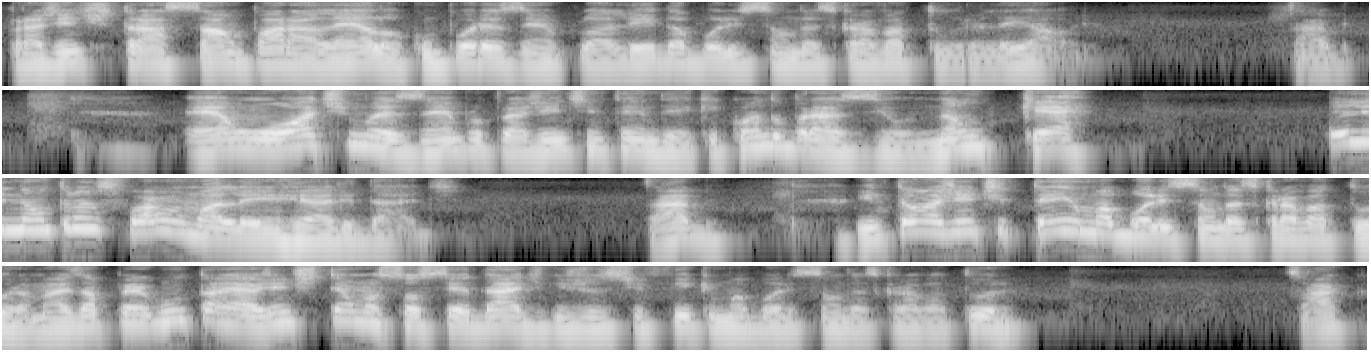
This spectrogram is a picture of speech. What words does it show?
para a gente traçar um paralelo com, por exemplo, a lei da abolição da escravatura, lei áurea sabe? É um ótimo exemplo para a gente entender que quando o Brasil não quer, ele não transforma uma lei em realidade, sabe? Então a gente tem uma abolição da escravatura, mas a pergunta é: a gente tem uma sociedade que justifique uma abolição da escravatura? Saca?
